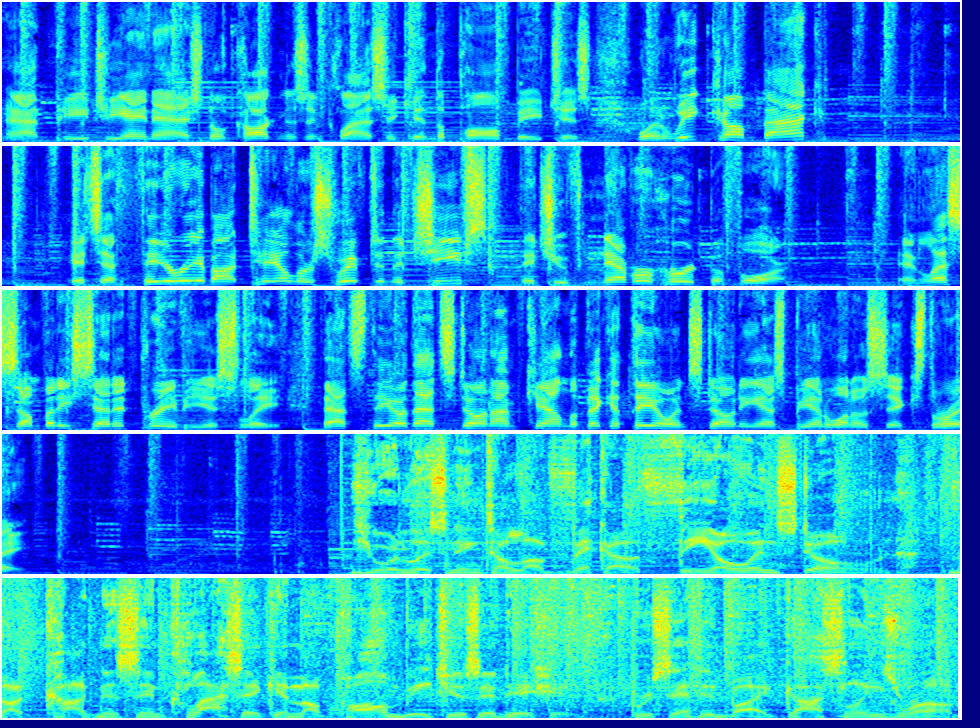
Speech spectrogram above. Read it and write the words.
at PGA National Cognizant Classic in the Palm Beaches. When we come back, it's a theory about Taylor Swift and the Chiefs that you've never heard before. Unless somebody said it previously. That's Theo, that's Stone. I'm Cal LaVicka, Theo and Stone, ESPN 1063. You're listening to LaVicka, Theo, and Stone, the Cognizant Classic in the Palm Beaches edition, presented by Gosling's Rum,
